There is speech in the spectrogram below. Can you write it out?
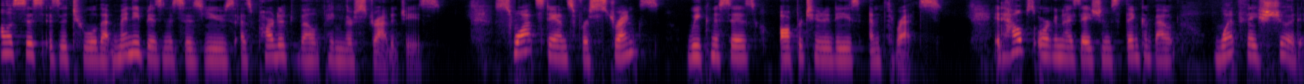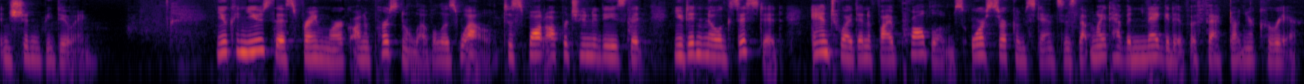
Analysis is a tool that many businesses use as part of developing their strategies. SWOT stands for strengths, weaknesses, opportunities, and threats. It helps organizations think about what they should and shouldn't be doing. You can use this framework on a personal level as well to spot opportunities that you didn't know existed and to identify problems or circumstances that might have a negative effect on your career.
